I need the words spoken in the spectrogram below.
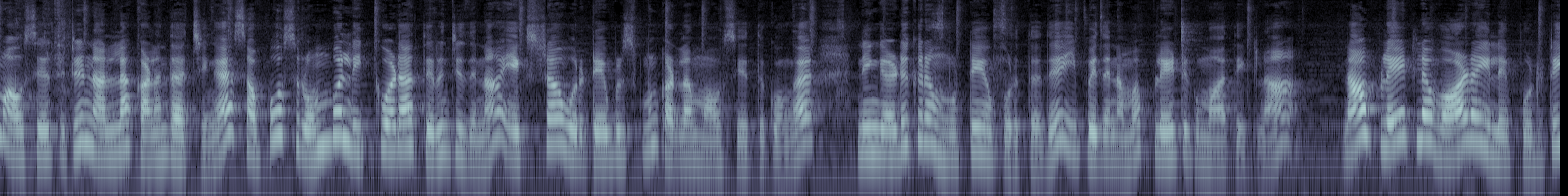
மாவு சேர்த்துட்டு நல்லா கலந்தாச்சுங்க. சப்போஸ் ரொம்ப லிக்விடாக தெரிஞ்சுதுன்னா எக்ஸ்ட்ரா ஒரு டேபிள் ஸ்பூன் கடலை மாவு சேர்த்துக்கோங்க. நீங்கள் எடுக்கிற முட்டையை பொறுத்தது. இப்போ இதை நம்ம பிளேட்டுக்கு மாற்றிக்கலாம் நான் பிளேட்டில் வாழை இலை போட்டுட்டு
